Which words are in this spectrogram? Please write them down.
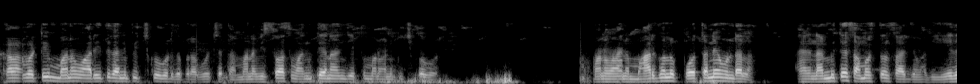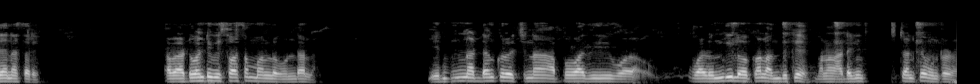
కాబట్టి మనం ఆ రీతిగా అనిపించుకోకూడదు ప్రభు చేత. మన విశ్వాసం అంతేనా అని చెప్పి మనం అనిపించుకోకూడదు. మనం ఆయన మార్గంలో పోతూనే ఉండాల. ఆయన నమ్మితే సమస్తం సాధ్యం అది ఏదైనా సరే. అవి అటువంటి విశ్వాసం మనలో ఉండాల. ఎన్ని అడ్డంకులు వచ్చినా అపవాది వాడు ఉంది లోకంలో అందుకే మనం అడగించడానికే ఉంటాడు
